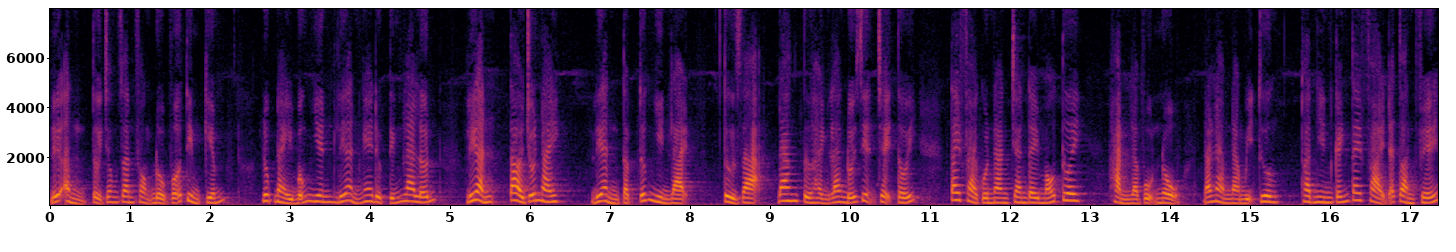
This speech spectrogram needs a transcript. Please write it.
Lý ẩn từ trong gian phòng đổ vỡ tìm kiếm. Lúc này bỗng nhiên Lý ẩn nghe được tiếng la lớn. Lý ẩn, tao ở chỗ này. Lý ẩn tập tức nhìn lại. Tử dạ đang từ hành lang đối diện chạy tới. Tay phải của nàng tràn đầy máu tươi. Hẳn là vụ nổ đã làm nàng bị thương. Thoạt nhìn cánh tay phải đã toàn phế.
